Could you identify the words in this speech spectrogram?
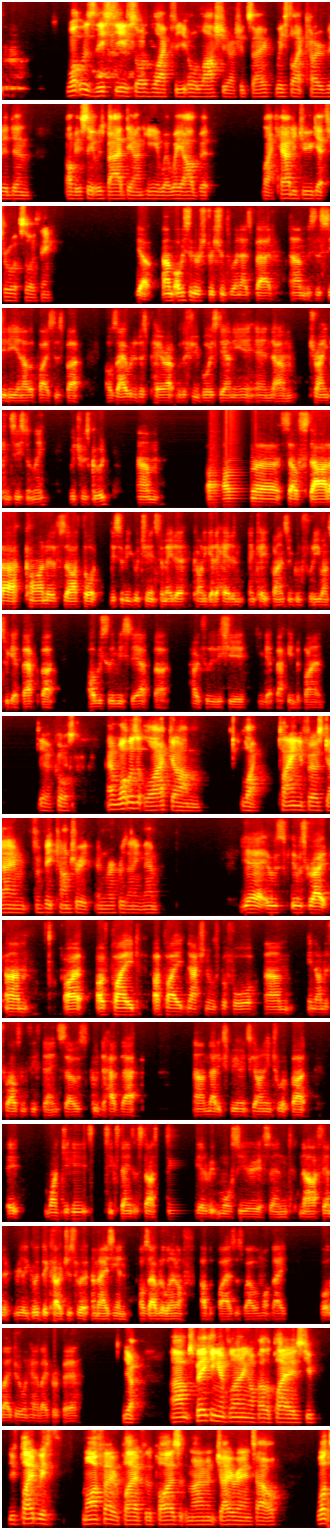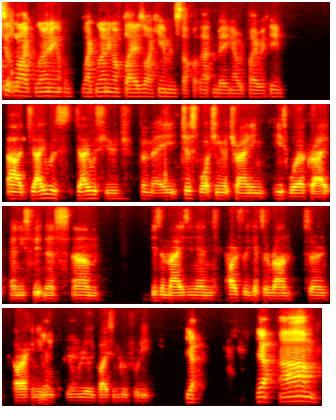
what was this year sort of like for you, or last year, I should say, with like COVID and obviously it was bad down here where we are, but like how did you get through it, sort of thing? Yeah, um, obviously the restrictions weren't as bad um, as the city and other places, but I was able to just pair up with a few boys down here and um, train consistently, which was good. Um, I'm a self-starter kind of, so I thought this would be a good chance for me to kind of get ahead and, and keep playing some good footy once we get back. But obviously missed out, but hopefully this year can get back into playing. Yeah, of course. And what was it like, um, like playing your first game for Vic Country and representing them? Yeah, it was it was great. Um, I I've played I played nationals before um, in under 12s and 15s, so it was good to have that um, that experience going into it. But it once you hit 16s, it starts to get a bit more serious. And no, I found it really good. The coaches were amazing, and I was able to learn off other players as well and what they what they do and how they prepare. Yeah. Um, speaking of learning off other players, you you've played with my favourite player for the Pies at the moment, Jay Rantall. What's it like learning like learning off players like him and stuff like that and being able to play with him? Uh, Jay was Jay was huge for me. Just watching him at training, his work rate and his fitness um, is amazing, and hopefully gets a run soon. I reckon he'll, Yeah. he'll really play some good footy. Yeah. Yeah. Um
